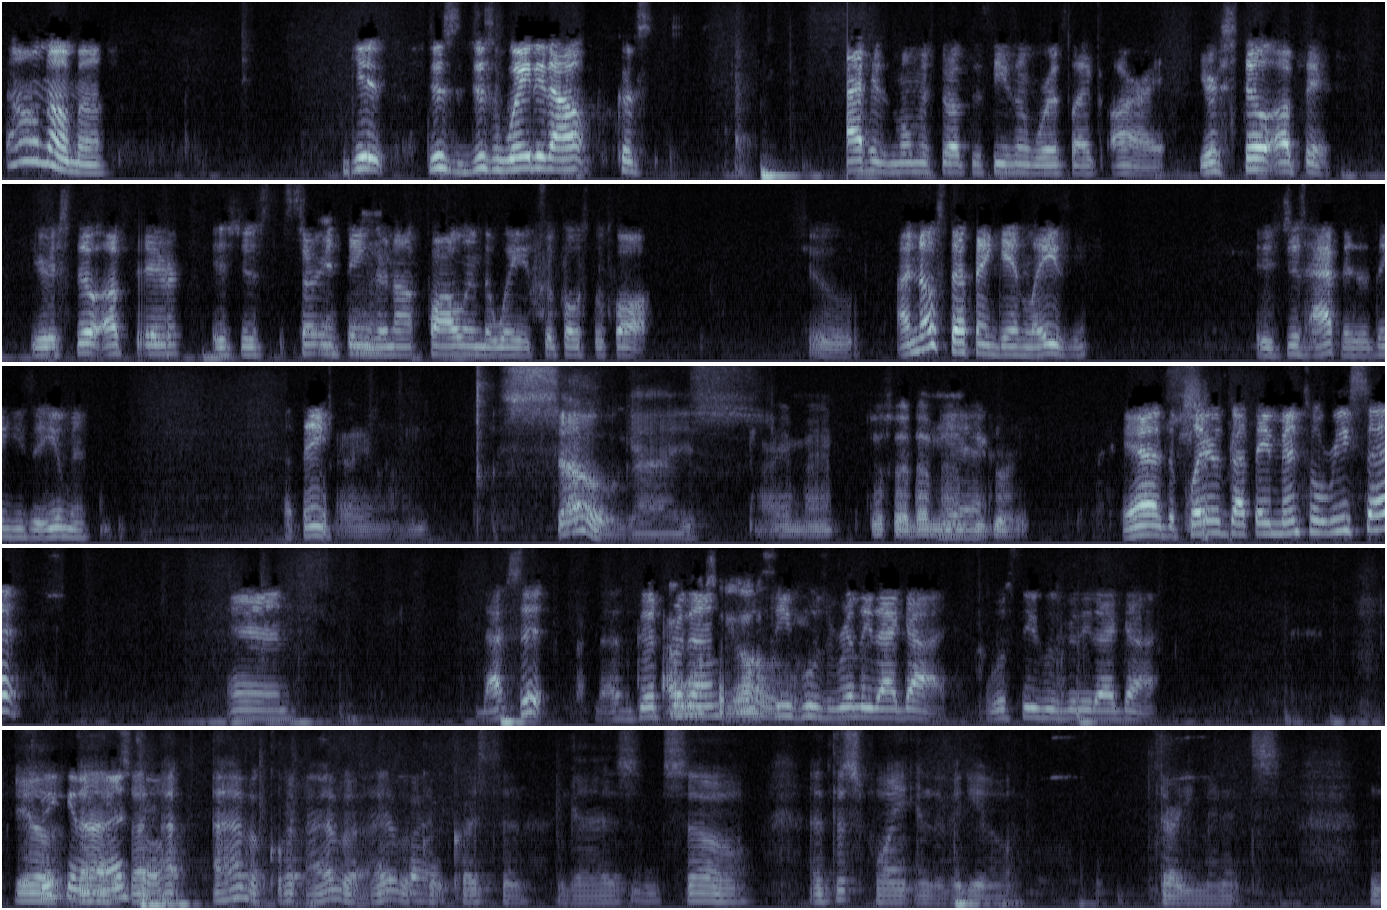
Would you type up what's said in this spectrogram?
I don't know, man. Get just just wait it out because had his moments throughout the season where it's like, all right, you're still up there. You're still up there. It's just certain things are not falling the way it's supposed to fall. Shoot. I know Steph ain't getting lazy. It just happens. I think he's a human. I think. hey so, guys, hey man, just let that man Yeah. be great. Yeah, the players got their mental reset, and that's it. That's good for them. say We'll uh, see who's really that guy. We'll see who's really that guy. Yo, Speaking guys, I, mental- I, I have a que- I have a I have Go a ahead. quick question, guys. So, at this point in the video, thirty minutes,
